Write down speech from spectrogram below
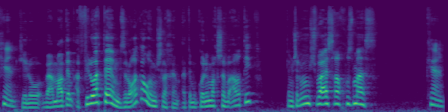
כן. כאילו, ואמרתם, אפילו אתם, זה לא רק ההורים שלכם, אתם קונים עכשיו ארטיק, אתם משלמים 17% מס. כן.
